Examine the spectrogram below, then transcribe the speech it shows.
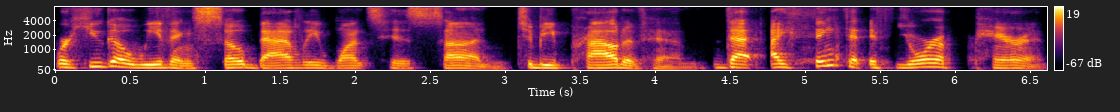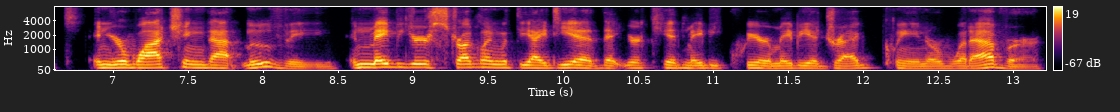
where Hugo Weaving so badly wants his son to be proud of him that I think that if you're a parent and you're watching that movie, and maybe you're struggling with the idea that your kid may be queer, maybe a drag queen or whatever,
